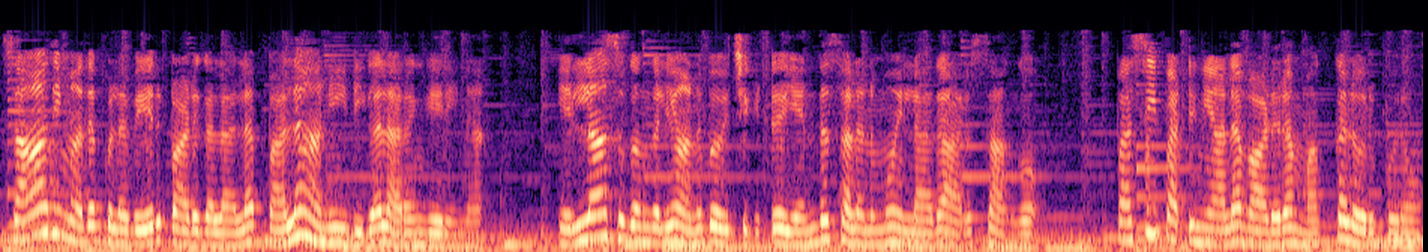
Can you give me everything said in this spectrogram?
சாதி மத குல வேறுபாடுகளால பல அநீதிகள் அரங்கேறின. எல்லா சுகங்களையும் அனுபவிச்சுக்கிட்டு எந்த சலனமும் இல்லாத அரசாங்கம். பசி பட்டினியால வாடுற மக்கள் ஒரு புறம்.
